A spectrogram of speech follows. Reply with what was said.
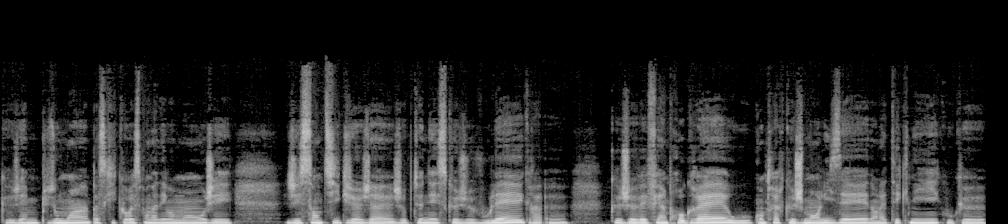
que j'aime plus ou moins parce qu'ils correspondent à des moments où j'ai j'ai senti que j'obtenais ce que je voulais, euh, que j'avais fait un progrès, ou au contraire que je m'enlisais dans la technique, ou que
